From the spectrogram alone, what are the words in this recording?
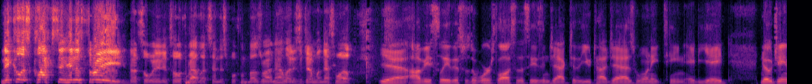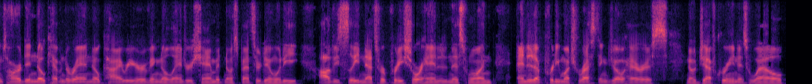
Nicholas Claxton hit a three. That's all we need to talk about. Let's end this Brooklyn Buzz right now, ladies and gentlemen. That's wild. Yeah, obviously this was the worst loss of the season, Jack, to the Utah Jazz, 118-88 no James Harden, no Kevin Durant, no Kyrie Irving, no Landry Shamet, no Spencer Dinwiddie. Obviously, Nets were pretty shorthanded in this one. Ended up pretty much resting Joe Harris, you know, Jeff Green as well.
